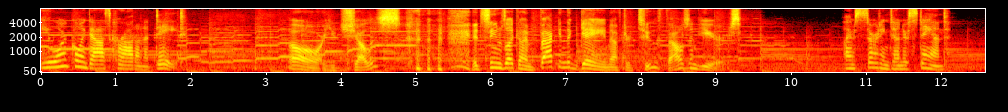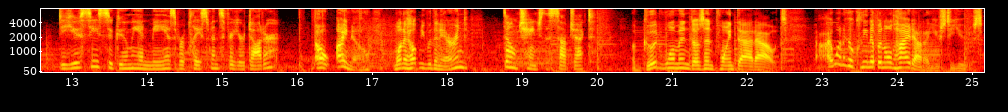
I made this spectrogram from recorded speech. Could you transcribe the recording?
You aren't going to ask her out on a date. Oh, are you jealous? it seems like I'm back in the game after 2,000 years. I'm starting to understand. Do you see Tsugumi and me as replacements for your daughter? Oh, I know. Want to help me with an errand? Don't change the subject. A good woman doesn't point that out. I want to go clean up an old hideout I used to use.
